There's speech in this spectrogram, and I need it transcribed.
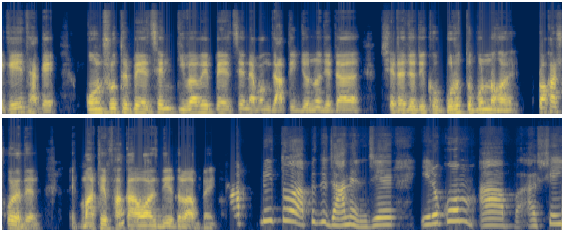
একেই থাকে কোন সূত্রে পেয়েছেন কীভাবে পেয়েছেন এবং জাতির জন্য যেটা সেটা যদি খুব গুরুত্বপূর্ণ হয় প্রকাশ করে দেন। মাঠে ফাঁকা আওয়াজ দিয়ে তো লাভ নাই। আপনি তো আপনি তো জানেন যে এরকম সেই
